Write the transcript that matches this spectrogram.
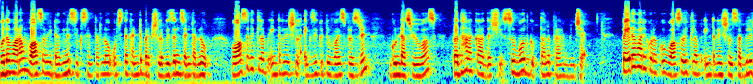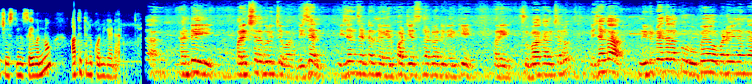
బుధవారం వాసవి డయాగ్నోస్టిక్ సెంటర్లో ఉచిత కంటి పరీక్షల విజన్ సెంటర్ను Vasavi club international executive vice president Gunda Srinivas ప్రధాన కార్యదర్శి సుబోధ్ గుప్తాలు ప్రారంభించారు. పేదవారి కొరకు వాసవి క్లబ్ ఇంటర్నేషనల్ సభ్యులు చేస్తున్న సేవలను అతిథులు కొనియాడారు. కంటి పరీక్షల గురించి విజన్ విజన్ సెంటర్ను ఏర్పాటు చేస్తున్నటువంటి వీరికి మరి శుభాకాంక్షలు. నిజంగా నిరుపేదలకు ఉపయోగపడే విధంగా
